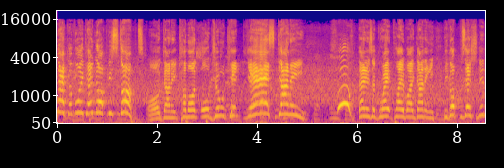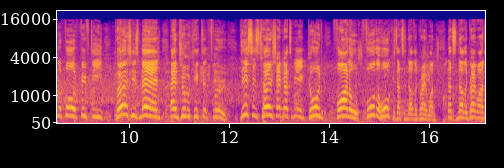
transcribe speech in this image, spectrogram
McAvoy cannot be stopped. Oh, Gunny. Come on. Oh, dribble kick. Yes, Gunny. That is a great play by Gunny. He got possession in the forward 50, burnt his man, and dribble kicked it through. This is turn shaping out to be a good final for the Hawkers. That's another great one. That's another great one.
